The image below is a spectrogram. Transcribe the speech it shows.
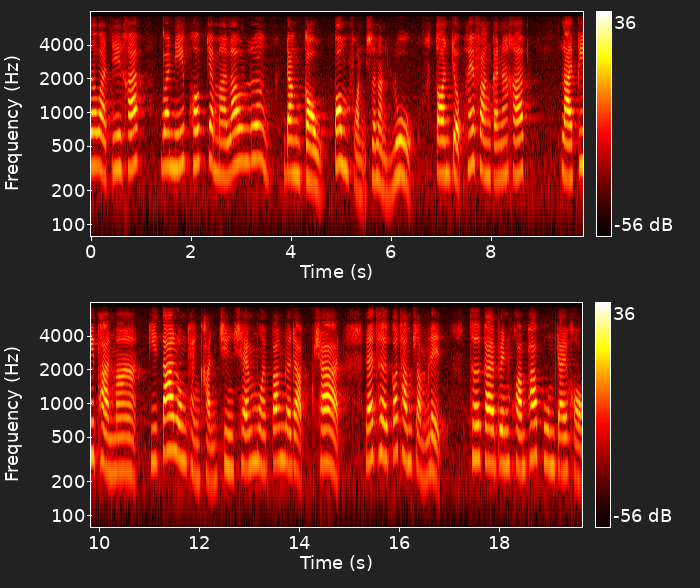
สวัสดีครับ วันนี้พบจะมาเล่าเรื่องดังเก่าป้อมฝนสนั่นโลก ตอนจบให้ฟังกันนะครับ หลายปีผ่านมากีตาร์ลงแข่งขันชิงแชมป์มวยปั้มระดับชาติ และเธอก็ทำสำเร็จ เธอกลายเป็นความภาคภูมิใจของ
